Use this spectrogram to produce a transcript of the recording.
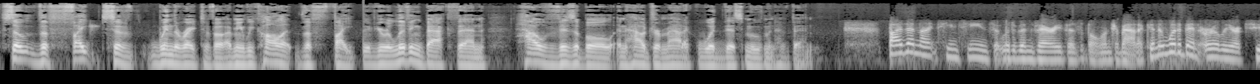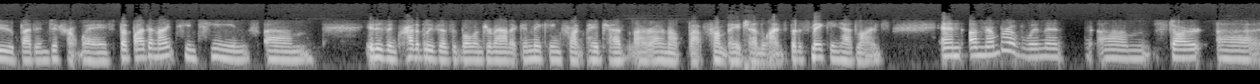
So the fight to win the right to vote. I mean, we call it the fight. If you were living back then, how visible and how dramatic would this movement have been? By the 19 teens, it would have been very visible and dramatic, and it would have been earlier too, but in different ways. But by the 19 teens, um, it is incredibly visible and dramatic and making front page head, I don't know about front page headlines, but it's making headlines. And a number of women um, start uh,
